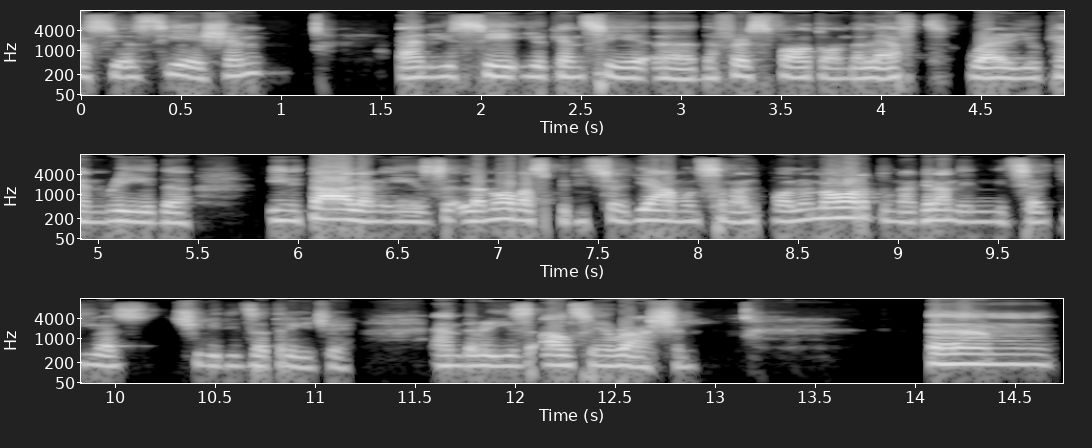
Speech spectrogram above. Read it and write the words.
Association, and you see, you can see uh, the first photo on the left where you can read uh, in Italian is La nuova spedizione di Amundsen al Polo Nord, una grande iniziativa civilizzatrice, and there is also in Russian. Um,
